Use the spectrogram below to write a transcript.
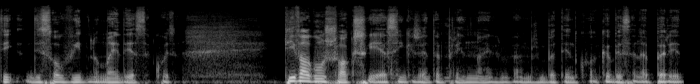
di- dissolvido no meio dessa coisa. Tive alguns choques, e é assim que a gente aprende, não é? Vamos batendo com a cabeça na parede,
